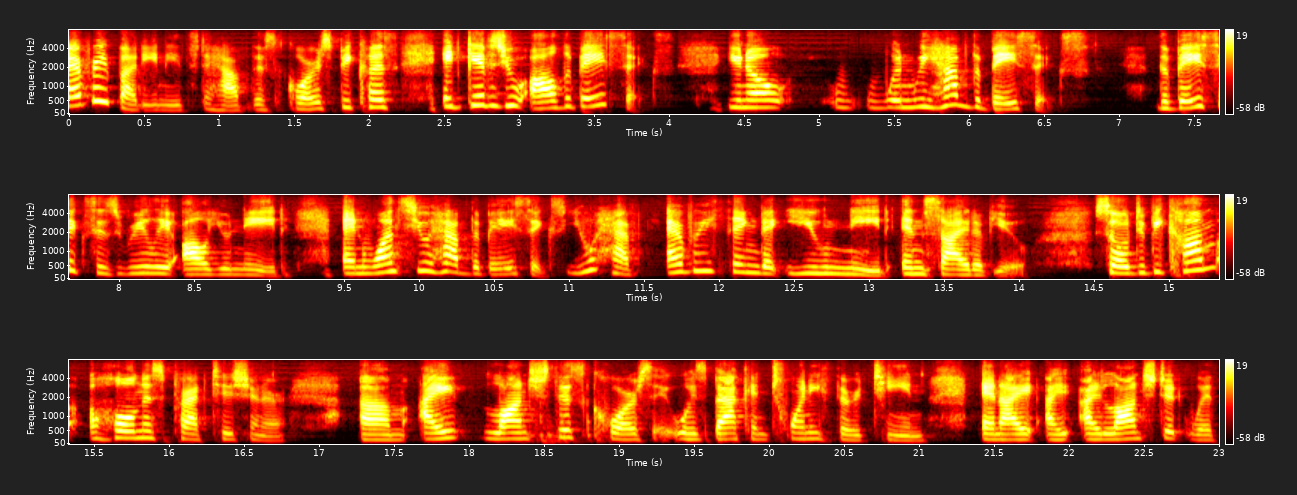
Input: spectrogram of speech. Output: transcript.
Everybody needs to have this course because it gives you all the basics. You know, when we have the basics, the basics is really all you need. And once you have the basics, you have everything that you need inside of you. So to become a wholeness practitioner, um, I launched this course. It was back in 2013, and I, I, I launched it with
